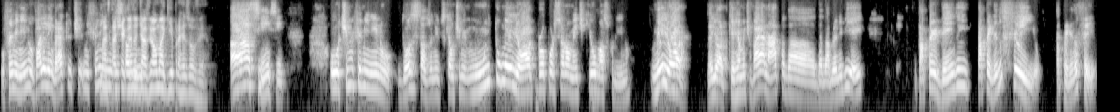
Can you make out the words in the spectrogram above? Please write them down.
O feminino, vale lembrar que o time feminino. Mas está chegando Unidos... de Avel Magui para resolver. Ah, sim, sim o time feminino dos Estados Unidos, que é um time muito melhor proporcionalmente que o masculino, melhor, melhor, porque realmente vai a nata da, da WNBA, tá perdendo e tá perdendo feio, tá perdendo feio.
